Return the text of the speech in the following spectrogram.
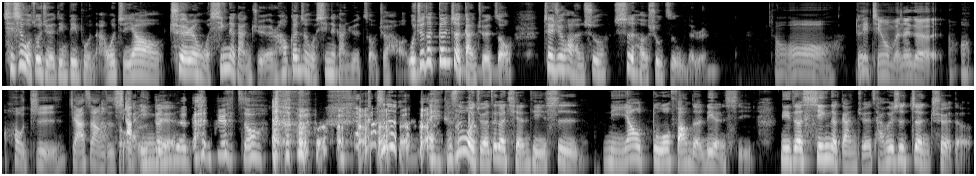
其实我做决定并不难，我只要确认我新的感觉，然后跟着我新的感觉走就好了。我觉得跟着感觉走这句话很适适合数字五的人。哦，可以请我们那个后置加上这首下音乐，跟着感觉走。可是，哎，可是我觉得这个前提是你要多方的练习，你的心的感觉才会是正确的。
